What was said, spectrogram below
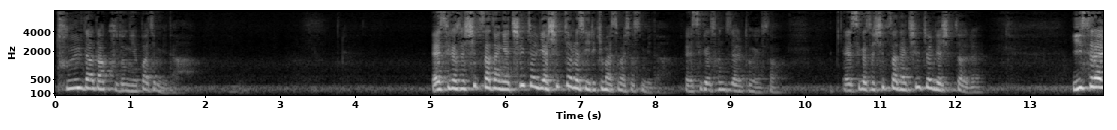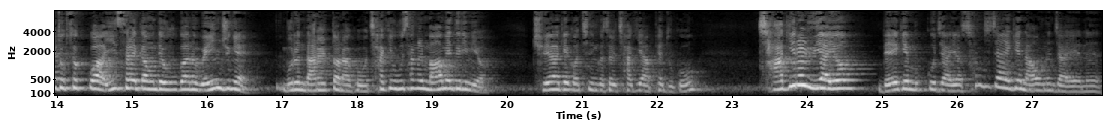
둘 다 다 구덩이에 빠집니다. 에스겔서 14장의 7절 이하 10절에서 이렇게 말씀하셨습니다. 에스겔 선지자를 통해서 에스겔서 14장 7절 이하 10절에 이스라엘 족속과 이스라엘 가운데 우고하는 외인 중에 물은 나를 떠나고 자기 우상을 마음에 들이며 죄악에 거치는 것을 자기 앞에 두고 자기를 위하여 내게 묻고자 하여 선지자에게 나오는 자에는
